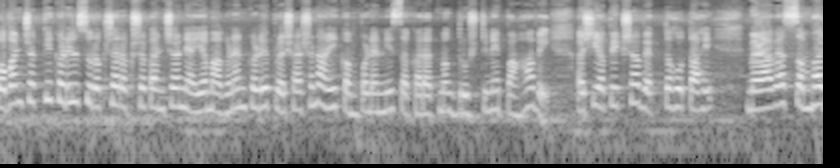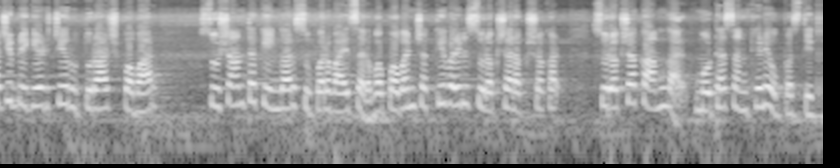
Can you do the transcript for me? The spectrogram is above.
पवनचक्कीकडील सुरक्षा रक्षकांच्या न्याय मागण्यांकडे प्रशासन आणि कंपन्यांनी सकारात्मक दृष्टीने पाहावे अशी अपेक्षा व्यक्त होत आहे. मेळाव्यात संभाजी ब्रिगेडचे ऋतुराज पवार सुशांत केंगार सुपरवायझर व पवनचक्कीवरील सुरक्षा रक्षक सुरक्षा कामगार मोठ्या संख्येने उपस्थित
